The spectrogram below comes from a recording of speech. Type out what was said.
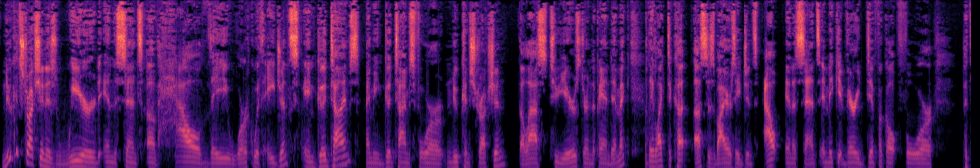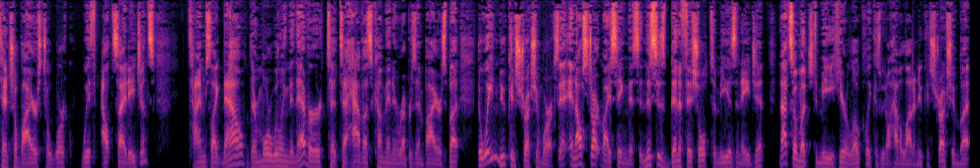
New construction is weird in the sense of how they work with agents in good times. I mean, good times for new construction the last two years during the pandemic. They like to cut us as buyers agents out in a sense and make it very difficult for potential buyers to work with outside agents times like now, they're more willing than ever to, to have us come in and represent buyers. But the way new construction works, and, I'll start by saying this, and this is beneficial to me as an agent, not so much to me here locally because we don't have a lot of new construction, but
